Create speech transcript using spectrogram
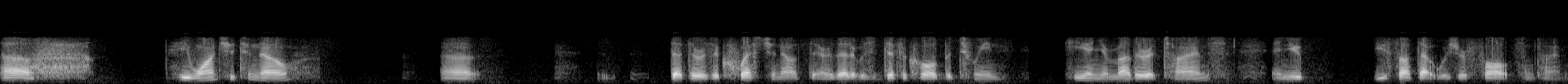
Uh, he wants you to know uh, that there is a question out there, that it was difficult between he and your mother at times, and you you thought that was your fault sometimes.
